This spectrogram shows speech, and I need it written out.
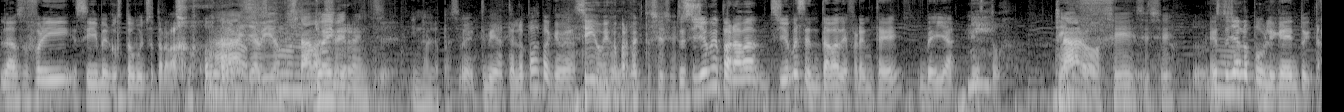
la sufrí, sí me costó mucho trabajo. Ah, ya vi dónde estabas. Yo ahí sí. vi Rent y no la pasé. Mira, te lo paso para que veas. Sí, ubico perfecto, sí, sí. Entonces, si yo me paraba, si yo me sentaba de frente, veía esto. Claro, sí, sí, sí. Esto ya lo publiqué en Twitter.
